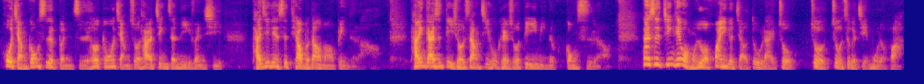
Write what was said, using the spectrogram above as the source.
或讲公司的本质，或跟我讲说它的竞争力分析，台积电是挑不到毛病的啦。它应该是地球上几乎可以说第一名的公司了哦。但是今天我们如果换一个角度来做做做这个节目的话，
